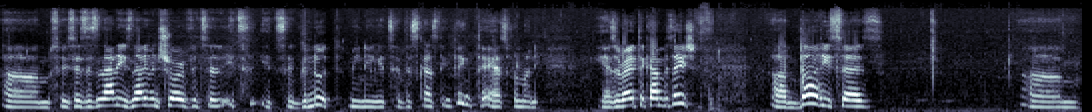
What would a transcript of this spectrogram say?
Um, so he says it's not. He's not even sure if it's a it's it's a gnut, meaning it's a disgusting thing to ask for money. He has a right to compensation, um, but he says. Um,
